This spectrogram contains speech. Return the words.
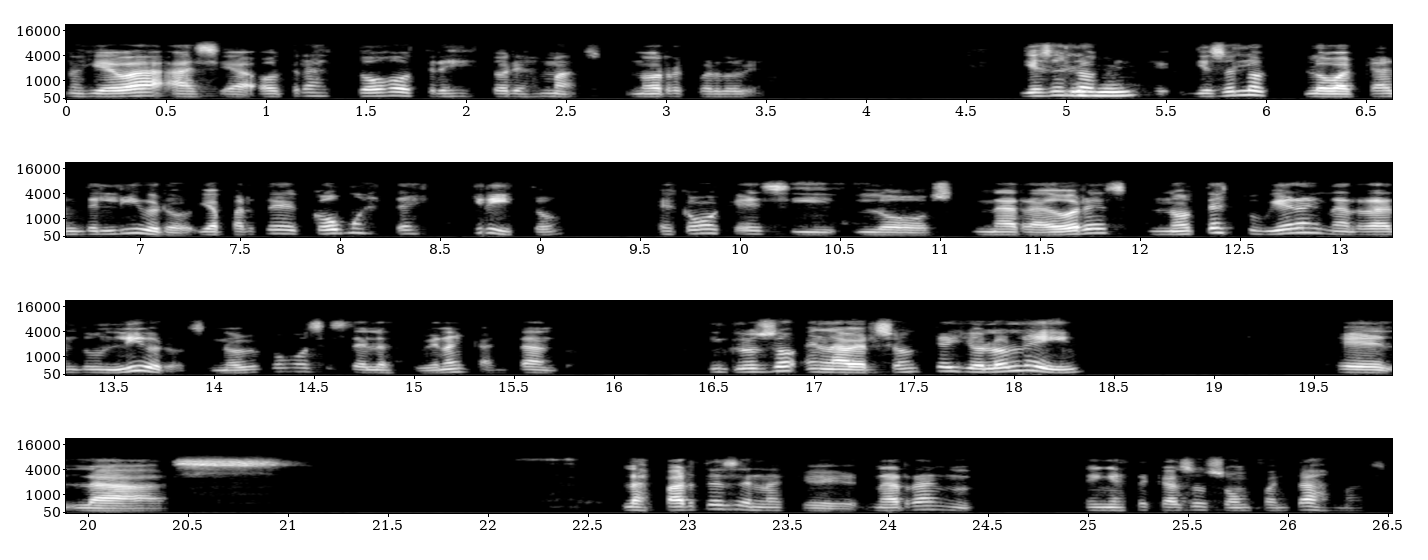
nos lleva hacia otras dos o tres historias más, no recuerdo bien. Y eso es, lo, y eso es lo, lo, bacán del libro. Y aparte de cómo está escrito, es como que si los narradores no te estuvieran narrando un libro, sino que como si se lo estuvieran cantando. Incluso en la versión que yo lo leí, eh, las, las partes en las que narran, en este caso, son fantasmas.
